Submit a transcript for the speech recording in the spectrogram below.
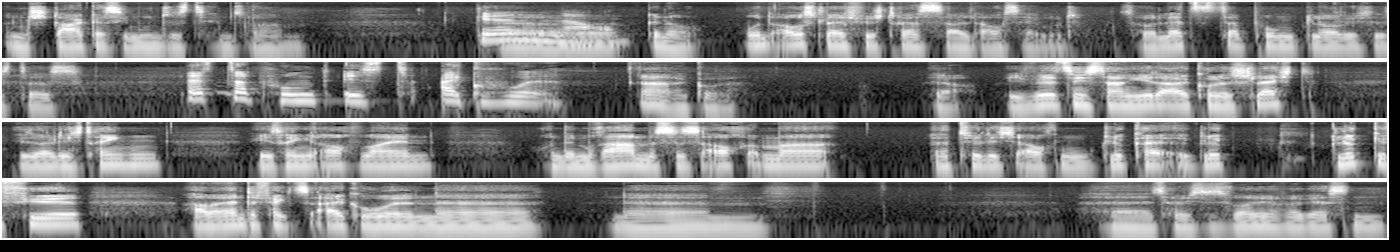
ein starkes Immunsystem zu haben. Genau. Äh, genau. Und Ausgleich für Stress ist halt auch sehr gut. So, letzter Punkt, glaube ich, ist das. Letzter Punkt ist Alkohol. Ah, Alkohol. Ja. Ich will jetzt nicht sagen, jeder Alkohol ist schlecht. Ihr sollt nicht trinken. Wir trinken auch Wein. Und im Rahmen ist es auch immer natürlich auch ein Glück, Glück, Glückgefühl. Aber im Endeffekt ist Alkohol eine. eine äh, jetzt habe ich das Wort wieder vergessen.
